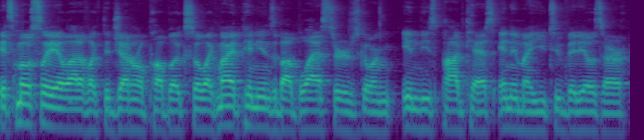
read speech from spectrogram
it's mostly a lot of like the general public. So like my opinions about blasters going in these podcasts and in my YouTube videos are a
